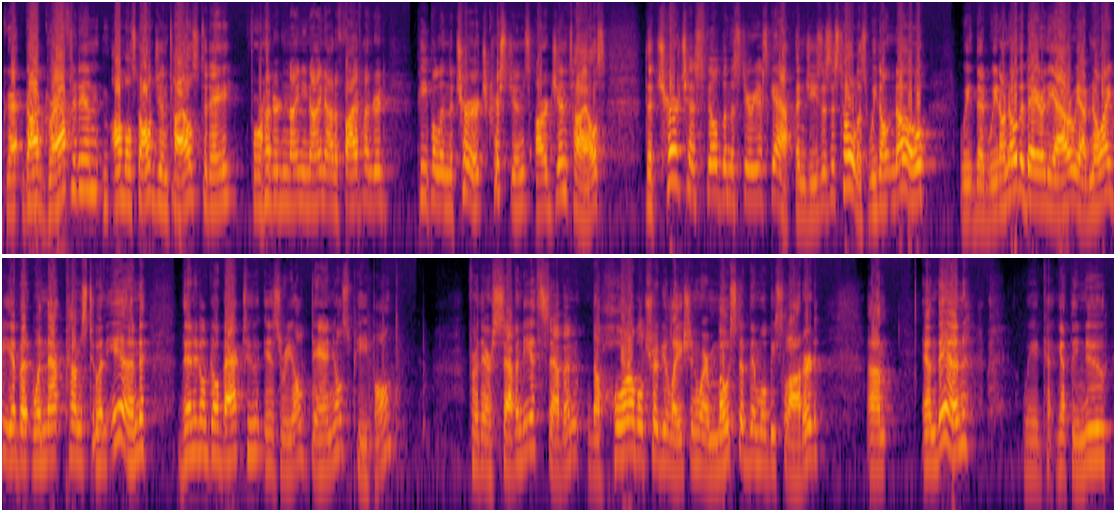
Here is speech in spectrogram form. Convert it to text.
God grafted in almost all Gentiles. Today, 499 out of 500 people in the church, Christians, are Gentiles. The church has filled the mysterious gap, and Jesus has told us we don't know we, that we don't know the day or the hour. We have no idea. But when that comes to an end, then it'll go back to Israel, Daniel's people, for their 70th seven, the horrible tribulation where most of them will be slaughtered. Um, and then we get the new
